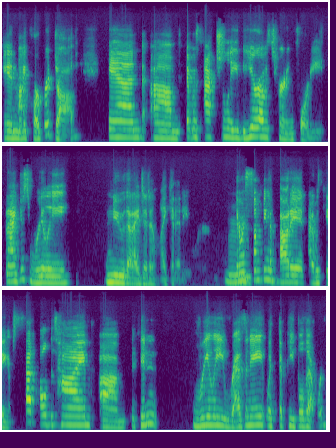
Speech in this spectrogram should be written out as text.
in my corporate job. And um, it was actually the year I was turning 40. And I just really knew that I didn't like it anymore. Mm. There was mm. something about it. I was getting upset all the time. Um, it didn't really resonate with the people that were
